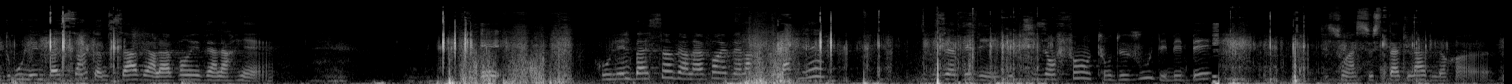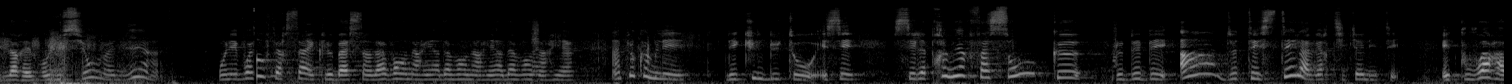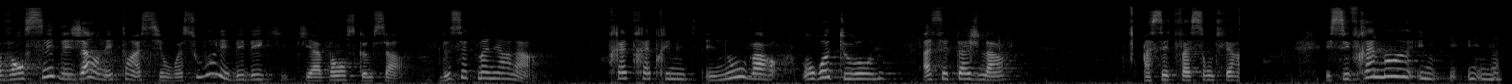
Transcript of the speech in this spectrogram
de rouler le bassin comme ça vers l'avant et vers l'arrière. Et rouler le bassin vers l'avant et vers l'arrière, vous avez des, petits-enfants autour de vous, des bébés qui sont à ce stade-là de leur, euh, leur évolution, on va dire. On les voit faire ça avec le bassin d'avant en arrière, d'avant en arrière, d'avant en arrière. Un peu comme les, les. Et c'est la première façon que le bébé a de tester la verticalité et de pouvoir avancer déjà en étant assis. On voit souvent les bébés qui, avancent comme ça, de cette manière-là, très très primitive. Et nous, on, retourne à cet âge-là, à cette façon de faire. Et c'est vraiment une,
